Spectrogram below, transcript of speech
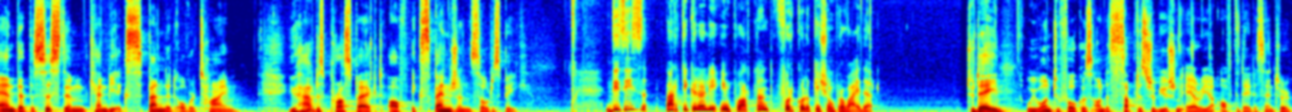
and that the system can be expanded over time you have this prospect of expansion, so to speak. This is particularly important for colocation provider. Today, we want to focus on the sub-distribution area of the data center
